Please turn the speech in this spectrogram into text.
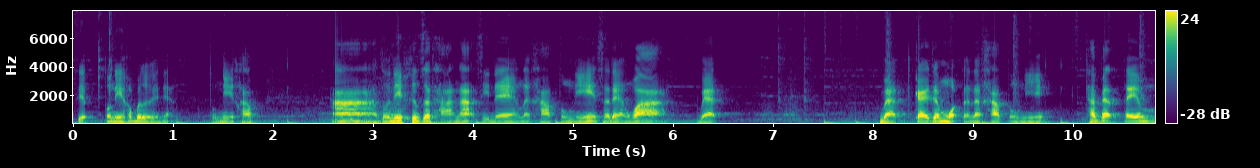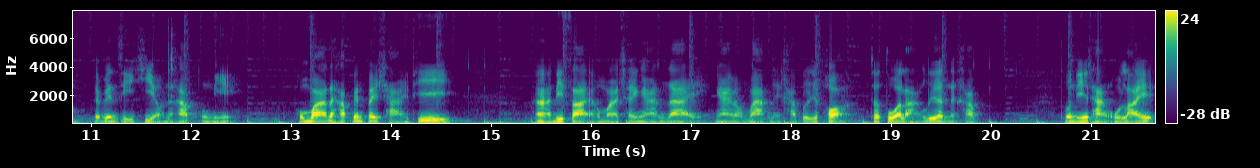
เสียบตรงนี้เข้าไปเลยเนี่ย ตรงนี้ครับ อ่า ตัวนี้ขึ้นสถานะสีแดงนะครับ ตรงนี้แสดงว่าแบตแบตใกล้จะหมดแล้วนะครับ ตรงนี้ ถ้าแบตเต็มจะเป็นสีเขียวนะครับ ตรงนี้ ผมว่านะครับเป็นไฟฉายที่ดีไซน์ออกมาใช้งานได้ง่ายมากๆเลยครับ โดยเฉพาะเจ้าตัวรางเลื่อนนะครับ ตัวนี้ทางโอไลท์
